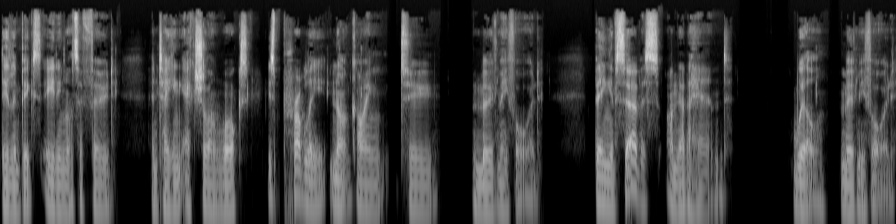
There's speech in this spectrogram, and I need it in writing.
the Olympics, eating lots of food, and taking extra long walks is probably not going to move me forward. Being of service, on the other hand, will move me forward.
